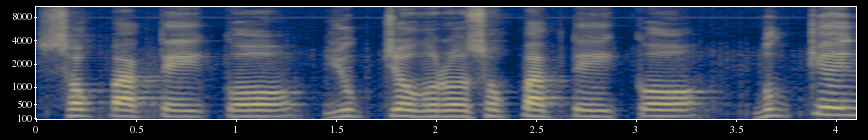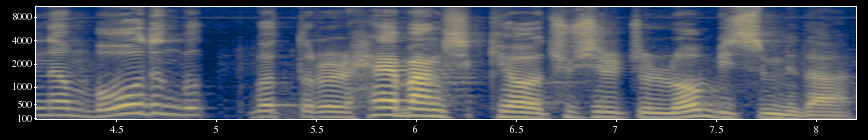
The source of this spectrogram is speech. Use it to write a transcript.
속박돼 있고 육적으로 속박돼 있고 묶여 있는 모든 것- 것들을 해방시켜 주실 줄로 믿습니다.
